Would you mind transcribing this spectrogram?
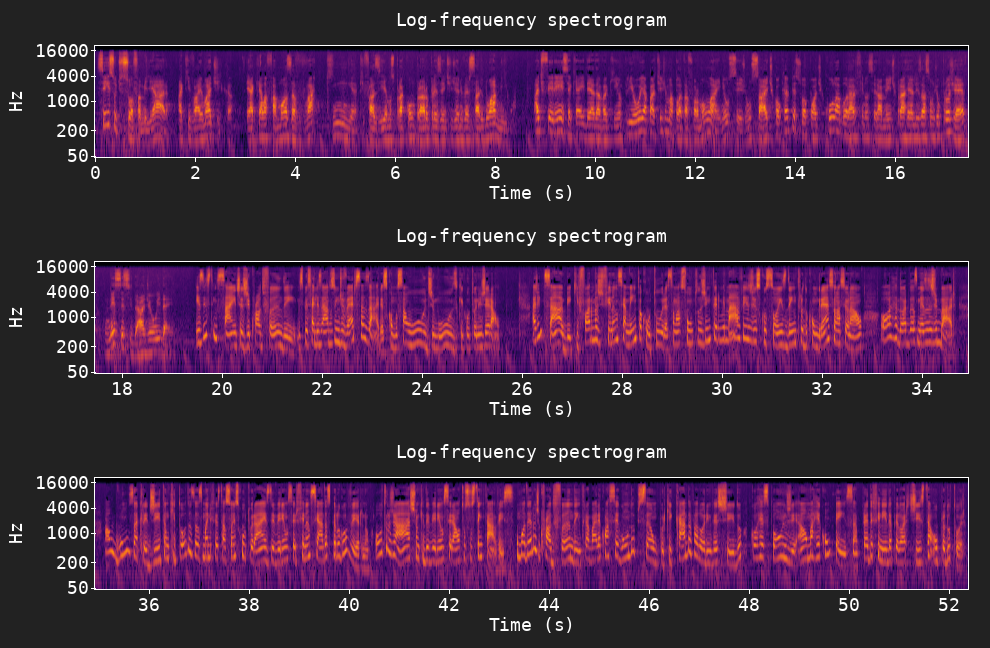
Se isso te soa familiar, aqui vai uma dica. É aquela famosa vaquinha que fazíamos para comprar o presente de aniversário do amigo. A diferença é que a ideia da vaquinha ampliou e a partir de uma plataforma online, ou seja, um site, qualquer pessoa pode colaborar financeiramente para a realização de um projeto, necessidade ou ideia. Existem sites de crowdfunding especializados em diversas áreas, como saúde, música e cultura em geral. A gente sabe que formas de financiamento à cultura são assuntos de intermináveis discussões dentro do Congresso Nacional ou ao redor das mesas de bar. Alguns acreditam que todas as manifestações culturais deveriam ser financiadas pelo governo. Outros já acham que deveriam ser autossustentáveis. O modelo de crowdfunding trabalha com a segunda opção, porque cada valor investido corresponde a uma recompensa pré-definida pelo artista ou produtor.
